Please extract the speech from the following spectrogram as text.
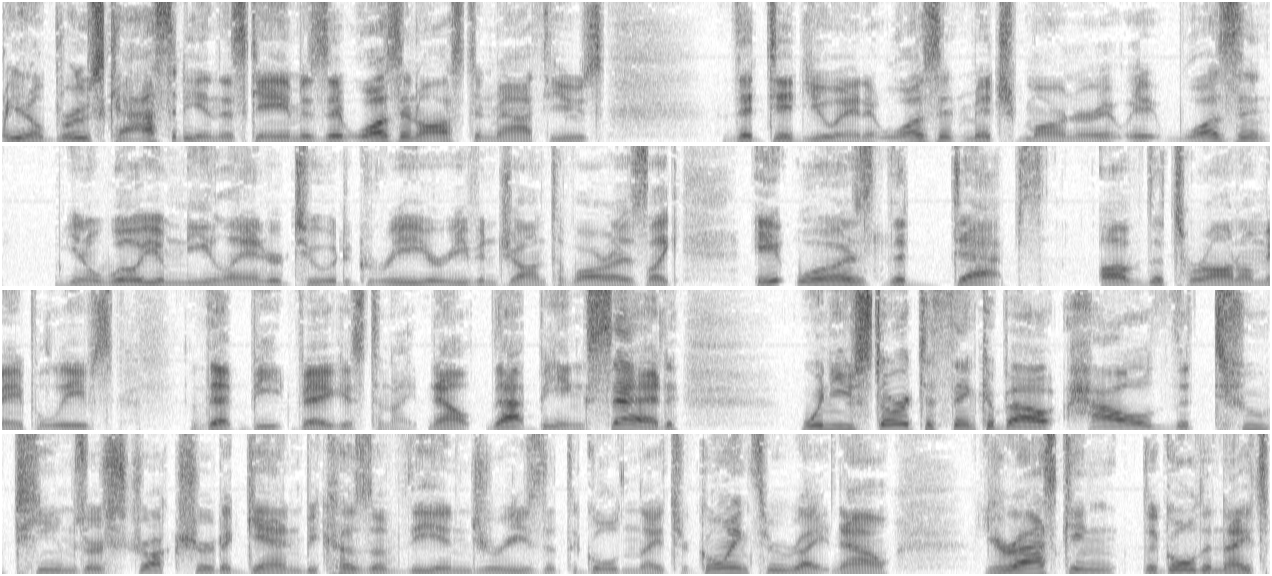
you know, Bruce Cassidy in this game, is it wasn't Auston Matthews that did you in. It wasn't Mitch Marner. It, it wasn't, you know, William Nylander to a degree or even John Tavares. Like, it was the depth of the Toronto Maple Leafs that beat Vegas tonight. Now, that being said, when you start to think about how the two teams are structured, again, because of the injuries that the Golden Knights are going through right now, you're asking the Golden Knights'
